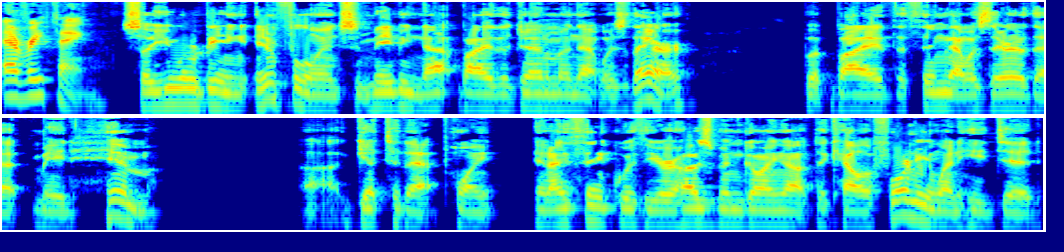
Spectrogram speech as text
everything. So you were being influenced, maybe not by the gentleman that was there, but by the thing that was there that made him uh, get to that point. And I think with your husband going out to California when he did,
